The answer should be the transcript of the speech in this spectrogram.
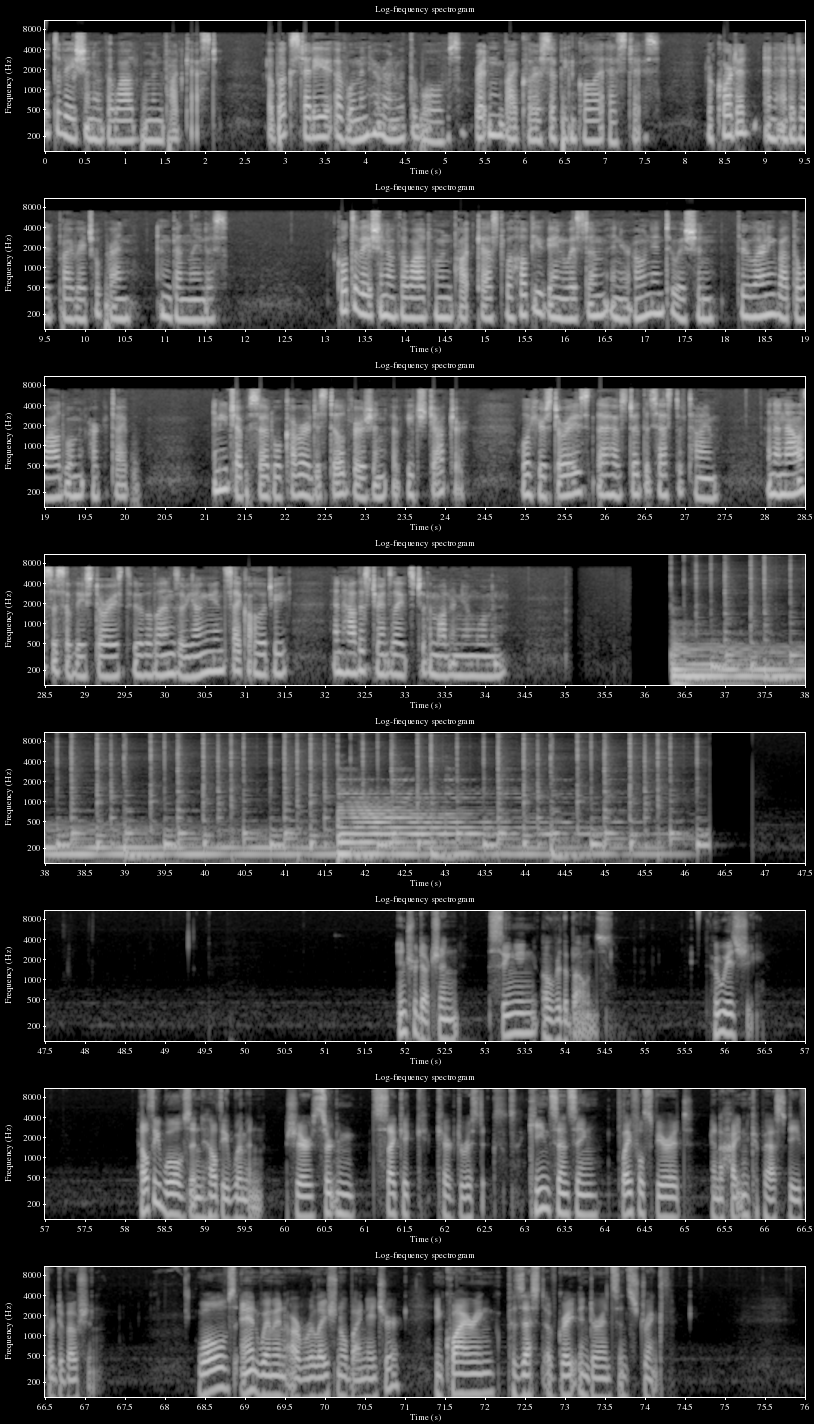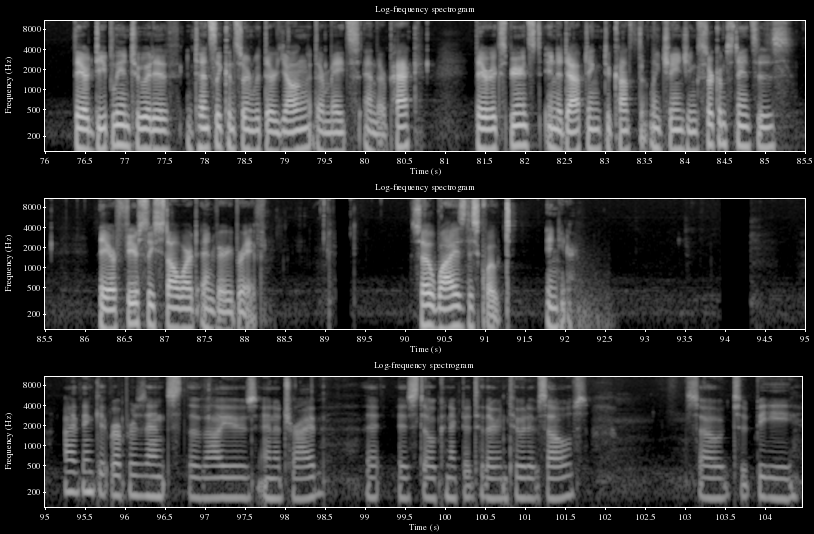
Cultivation of the Wild Woman podcast, a book study of Women Who Run with the Wolves, written by Clarissa Pinkola Estes, recorded and edited by Rachel Pren and Ben Landis. Cultivation of the Wild Woman podcast will help you gain wisdom in your own intuition through learning about the wild woman archetype. In each episode, we'll cover a distilled version of each chapter. We'll hear stories that have stood the test of time an analysis of these stories through the lens of Jungian psychology and how this translates to the modern young woman. Introduction Singing Over the Bones. Who is she? Healthy wolves and healthy women share certain psychic characteristics keen sensing, playful spirit, and a heightened capacity for devotion. Wolves and women are relational by nature, inquiring, possessed of great endurance and strength. They are deeply intuitive, intensely concerned with their young, their mates, and their pack. They are experienced in adapting to constantly changing circumstances they are fiercely stalwart and very brave. So, why is this quote in here? I think it represents the values in a tribe that is still connected to their intuitive selves. So, to be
